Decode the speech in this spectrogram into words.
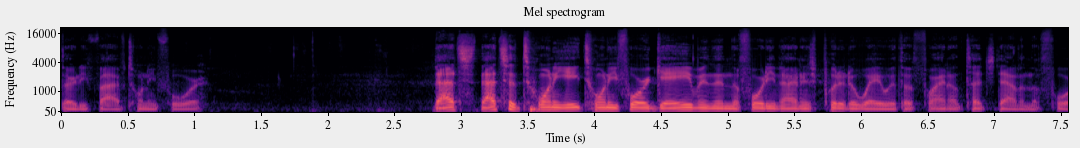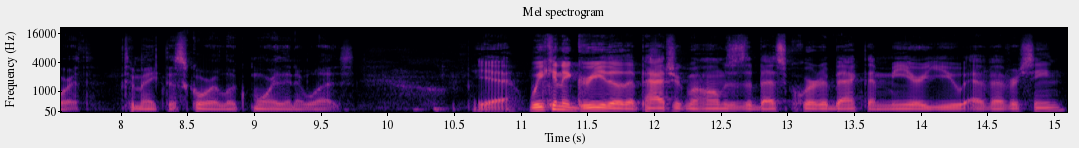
35-24. That's that's a 28-24 game and then the 49ers put it away with a final touchdown in the fourth to make the score look more than it was. Yeah. We can agree, though, that Patrick Mahomes is the best quarterback that me or you have ever seen.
